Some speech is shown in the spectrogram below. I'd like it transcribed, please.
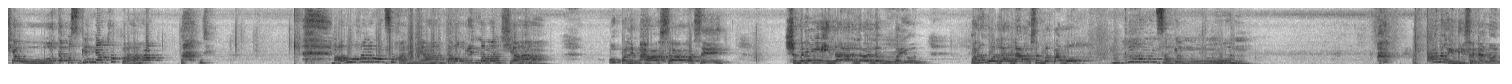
siya oh. Tapos ganyan ka pa. Maawa ka naman sa kanya. Tao rin naman siya. O palibhasa kasi, siya na lang yung inaalala mo ngayon. Parang wala na ako sa mata mo. Hindi naman sa ganun. Paano hindi sa ganon?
